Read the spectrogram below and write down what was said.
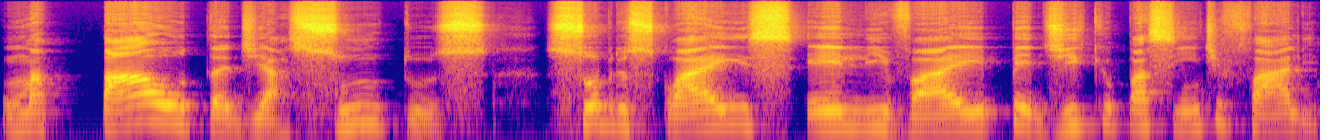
uma pauta de assuntos sobre os quais ele vai pedir que o paciente fale.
